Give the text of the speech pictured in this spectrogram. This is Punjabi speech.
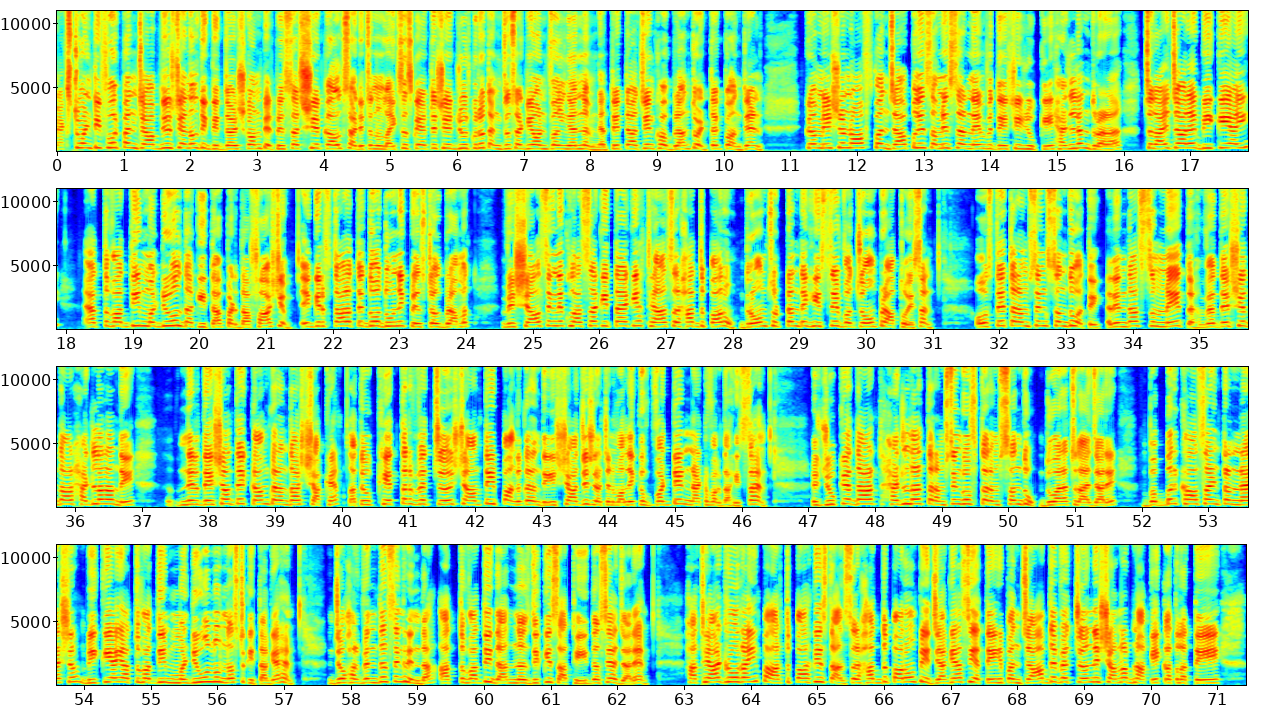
ਮੈਕਸ 24 ਪੰਜਾਬ ਨਿਊਜ਼ ਚੈਨਲ ਦੇਖਦੇ ਦਰਸ਼ਕਾਂ ਨੂੰ। ਪਿਆਰ ਭਰੀ ਸਤਿ ਸ਼੍ਰੀ ਅਕਾਲ। ਸਾਡੇ ਚੈਨਲ ਨੂੰ ਲਾਈਕ ਸਬਸਕ੍ਰਾਈਬ ਤੇ ਸ਼ੇਅਰ ਜ਼ਰੂਰ ਕਰੋ ਤਾਂ ਜੋ ਸਾਡੀਆਂ ਆਉਣ ਵਾਲੀਆਂ ਨਵੀਆਂ ਤੇ ਤਾਜ਼ੀਆਂ ਖਬਰਾਂ ਤੁਹਾਡੇ ਤੱਕ ਪਹੁੰਚਣ commission of Punjab police Amritsar ਨੇ ਵਿਦੇਸ਼ੀ ਯੂਕੇ ਹੈਡਲਨ ਦੁਆਰਾ ਚਲਾਏ ਜਾ ਰਹੇ ਬੀਕੇਆਈ ਐਤਵਾਦੀ ਮੋਡਿਊਲ ਦਾ ਕੀਤਾ ਪਰਦਾਫਾਸ਼। ਇੱਕ ਗ੍ਰਿਫਤਾਰ ਅਤੇ ਦੋ ਆਧੁਨਿਕ ਪਿਸਟਲ ਬਰਾਮਦ ਵਿਸ਼ਾਲ ਸਿੰਘ ਨੇ ਖੁਲਾਸਾ ਕੀਤਾ ਹੈ ਕਿ ਹਥਿਆਰ ਸਰਹੱਦ ਪਾਰੋਂ ਡਰੋਨ ਸੁੱਟਣ ਦੇ ਹਿੱਸੇ ਵਜੋਂ ਪ੍ਰਾਪਤ ਹੋਏ ਸਨ। ਉਸ ਤੇ ਧਰਮ ਸਿੰਘ ਸੰਧੂ ਅਤੇ ਰਿੰਦਾ ਸਮੇਤ ਵਿਦੇਸ਼ੀਦਾਰ ਹੈਡਲਰਾਂ ਦੇ ਨਿਰਦੇਸ਼ਾਂ ਤੇ ਕੰਮ ਕਰਨ ਦਾ ਸ਼ੱਕ ਹੈ ਅਤੇ ਉਹ ਖੇਤਰ ਵਿੱਚ ਸ਼ਾਂਤੀ ਭੰਗ ਕਰਨ ਦੀ ਸਾਜ਼ਿਸ਼ ਰਚਣ ਵਾਲੇ ਇੱਕ ਵੱਡੇ ਨੈਟਵਰਕ ਦਾ ਹਿੱਸਾ ਹੈ। ਯੂਕੇ ਦਾ ਹੈਡਲਰ ਧਰਮ ਸਿੰਘ ਉਫ ਧਰਮ ਸੰਧੂ ਦੁਆਰਾ ਚਲਾਏ ਜਾ ਰਹੇ ਬੱਬਰ ਖਾਲਸਾ ਇੰਟਰਨੈਸ਼ਨਲ ਬੀਕੇਆਈ ਅੱਤਵਾਦੀ ਮੋਡਿਊਲ ਨੂੰ ਨਸ਼ਟ ਕੀਤਾ ਗਿਆ ਹੈ, ਜੋ ਹਰਵਿੰਦਰ ਸਿੰਘ ਰਿੰਦਾ ਅੱਤਵਾਦੀ ਦਾ ਨਜ਼ਦੀਕੀ ਸਾਥੀ ਦੱਸਿਆ ਜਾ ਰਿਹਾ ਹੈ। ਹਥਿਆਰ ਡਰੋਨ ਰਾਹੀਂ ਭਾਰਤ ਪਾਕਿਸਤਾਨ ਸਰਹੱਦ ਪਾਰੋਂ ਭੇਜਿਆ ਗਿਆ ਸੀ ਅਤੇ ਇਹ ਪੰਜਾਬ ਦੇ ਵਿੱਚ ਨਿਸ਼ਾਨਾ ਬਣਾ ਕੇ ਕਤਲ ਅਤੇ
